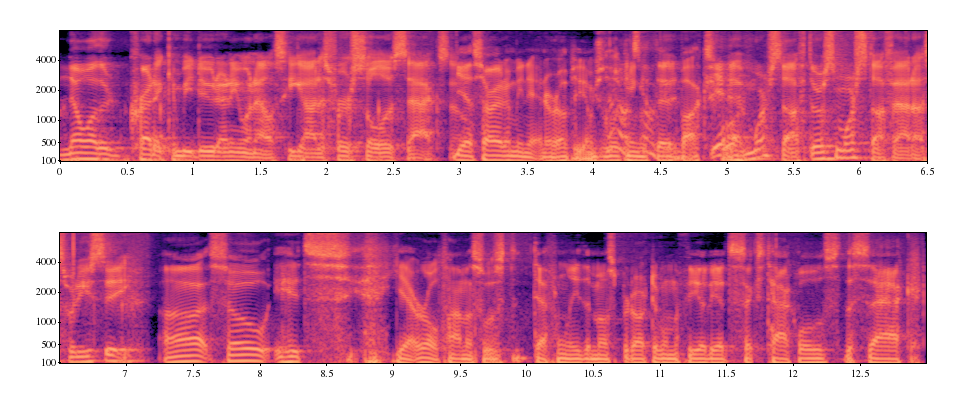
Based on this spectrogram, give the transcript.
no other credit can be due to anyone else. He got his first solo sack. So. Yeah, sorry, I don't mean to interrupt you. I'm just No, looking at the good. box Yeah, score. more stuff. Throw some more stuff at us. What do you see? Uh, so it's yeah, Earl Thomas was definitely the most productive on the field. He had six tackles, the sack.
